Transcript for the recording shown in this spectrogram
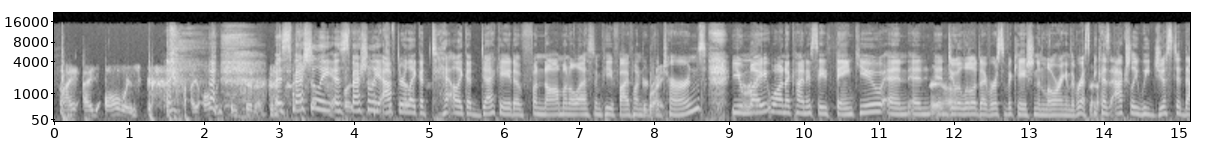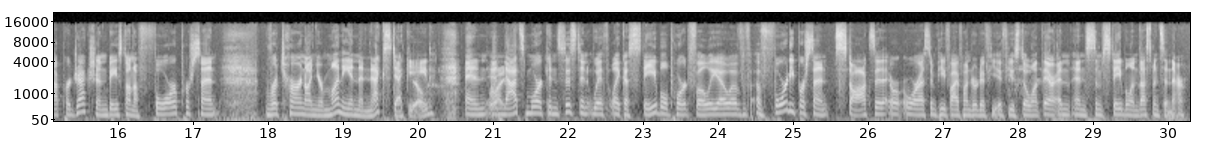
I, I always I always consider. especially especially after like a te- like a decade of phenomenal S&P 500 Right. returns you Right. might want to kind of say thank you and and, and do a little diversification and lowering of the risk because actually we just did that projection based on a 4% return on your money in the next decade Yep. and Right. and that's more consistent with like a stable portfolio of, of 40% stocks eh, or, or S&P 500 if you, if you still want there and and some stable investments in there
